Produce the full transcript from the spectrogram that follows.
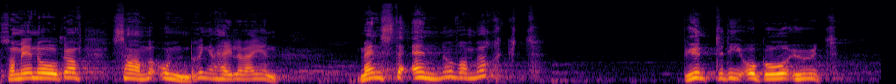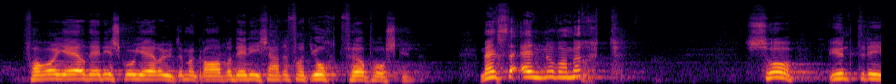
som er noe av samme undringen hele veien. Mens det ennå var mørkt, begynte de å gå ut for å gjøre det de skulle gjøre ute med graver, det de ikke hadde fått gjort før påsken. Mens det ennå var mørkt, så begynte de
